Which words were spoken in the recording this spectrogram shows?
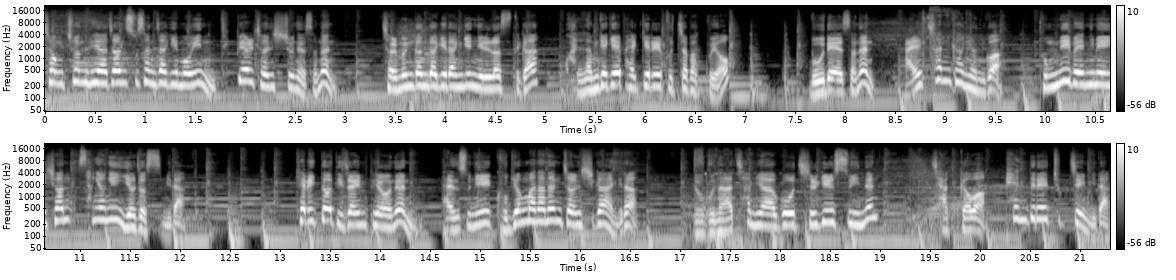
청춘 회화전 수상작이 모인 특별 전시존에서는 젊은 감각이 담긴 일러스트가 관람객의 발길을 붙잡았고요. 무대에서는 알찬 강연과 독립 애니메이션 상영이 이어졌습니다. 캐릭터 디자인 페어는 단순히 구경만 하는 전시가 아니라 누구나 참여하고 즐길 수 있는 작가와 팬들의 축제입니다.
